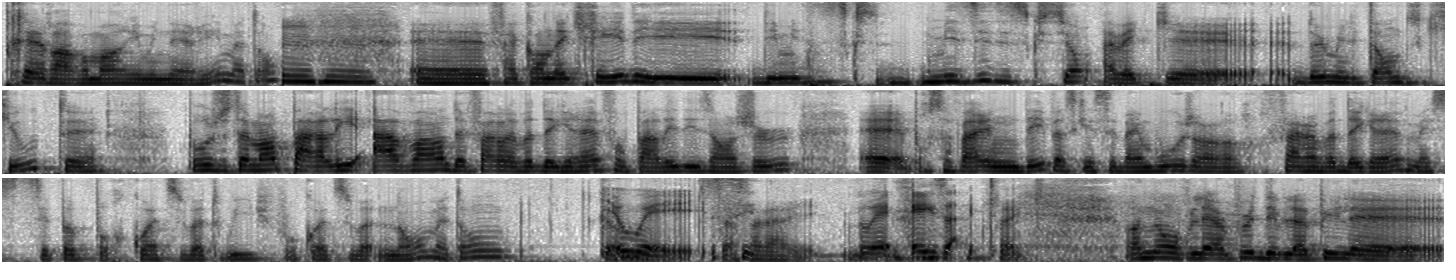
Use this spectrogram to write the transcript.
très rarement rémunéré, mettons. Euh, fait qu'on a créé des, des midi-discus- midi-discussions avec euh, deux militants du CUTE pour justement parler avant de faire le vote de grève, pour parler des enjeux, pour se faire une idée, parce que c'est bien beau, genre, faire un vote de grève, mais si tu sais pas pourquoi tu votes oui puis pourquoi tu votes non, mettons, comme Ouais, ça sert à rien. Ouais, exact. Fait nous, on voulait un peu développer le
